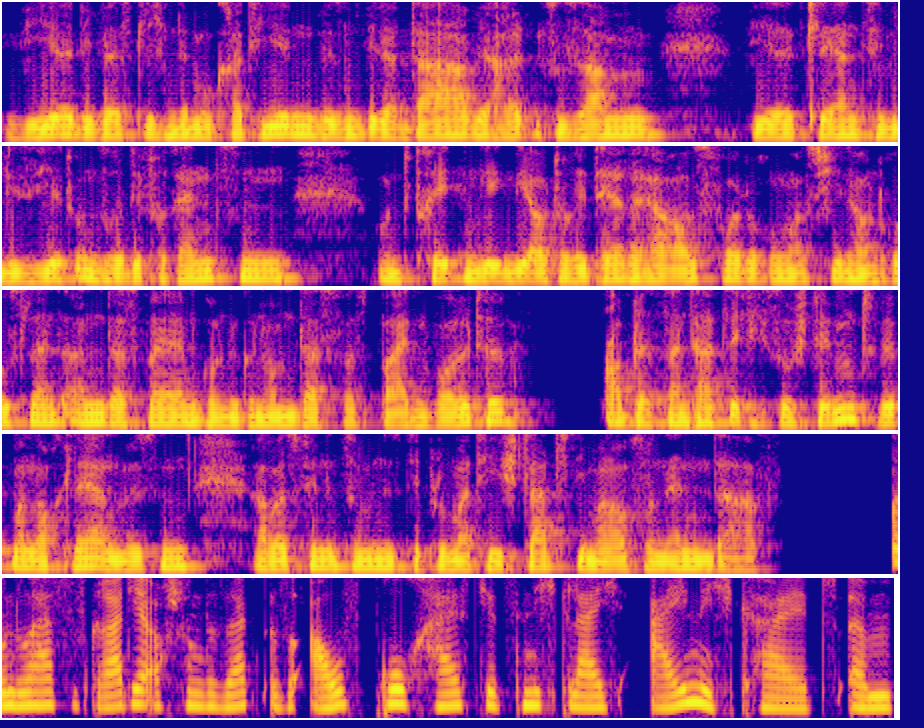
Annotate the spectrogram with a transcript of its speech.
Wir, die westlichen Demokratien, wir sind wieder da, wir halten zusammen, wir klären zivilisiert unsere Differenzen und treten gegen die autoritäre Herausforderung aus China und Russland an. Das war ja im Grunde genommen das, was Biden wollte. Ob das dann tatsächlich so stimmt, wird man noch klären müssen. Aber es findet zumindest Diplomatie statt, die man auch so nennen darf. Und du hast es gerade ja auch schon gesagt, also Aufbruch heißt jetzt nicht gleich Einigkeit. Ähm,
